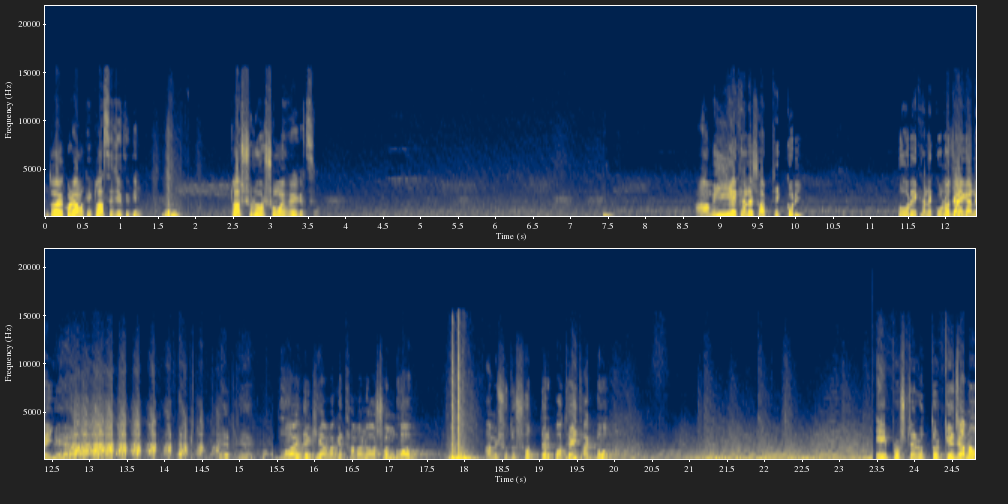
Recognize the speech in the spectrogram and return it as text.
দয়া করে আমাকে ক্লাসে যেতে দিন। ক্লাস শুরু হওয়ার সময় হয়ে গেছে। আমি এখানে সব ঠিক করি। তোর এখানে কোনো জায়গা নেই। ভয় দেখি আমাকে থামানো অসম্ভব। আমি শুধু সত্যের পথেই থাকব। এই প্রশ্নের উত্তর কে জানো?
